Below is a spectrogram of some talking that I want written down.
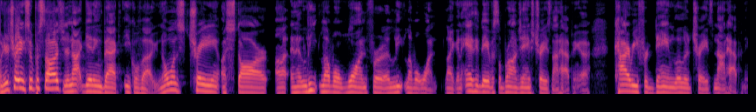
when you're trading superstars, you're not getting back equal value. No one's trading a star, uh, an elite level one for elite level one. Like an Anthony Davis, LeBron James trade is not happening. A Kyrie for Dame Lillard trade is not happening.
